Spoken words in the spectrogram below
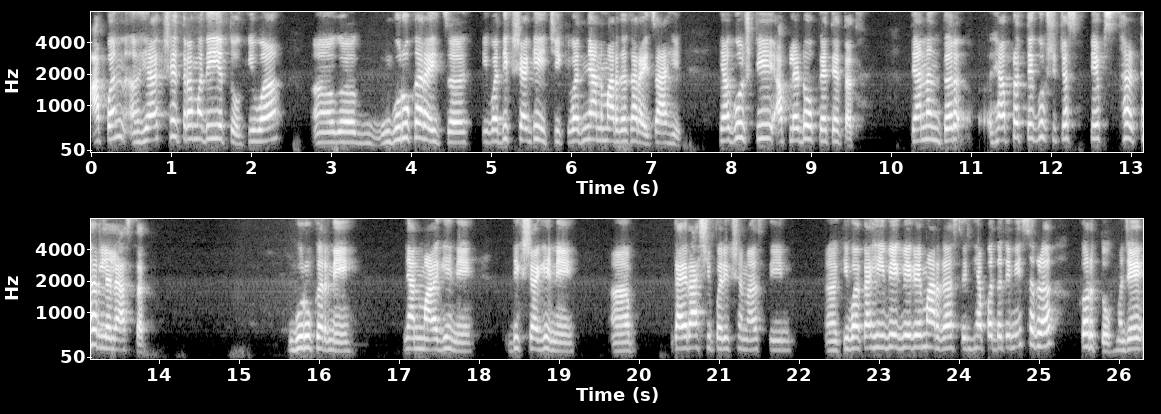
आपण ह्या क्षेत्रामध्ये येतो किंवा अं, गुरु करायचं किंवा दीक्षा घ्यायची किंवा ज्ञानमार्ग करायचा आहे ह्या गोष्टी आपल्या डोक्यात येतात. त्यानंतर ह्या प्रत्येक गोष्टीच्या स्टेप्स ठरलेल्या असतात. गुरु करणे ज्ञानमाळ घेणे दीक्षा घेणे काही काय राशी परीक्षण असतील किंवा काही वेगवेगळे मार्ग असतील ह्या पद्धतीने सगळं करतो. म्हणजे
